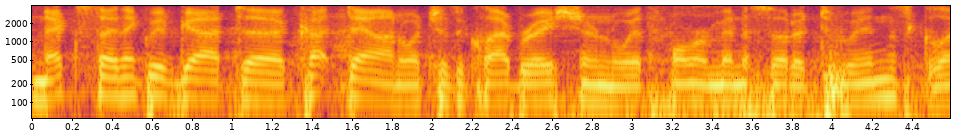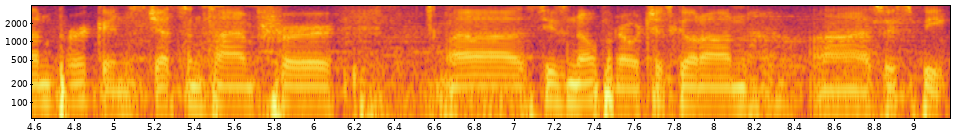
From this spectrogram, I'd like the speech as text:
Next, I think we've got uh, Cut Down, which is a collaboration with former Minnesota Twins Glenn Perkins, just in time for uh, season opener, which is going on uh, as we speak.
